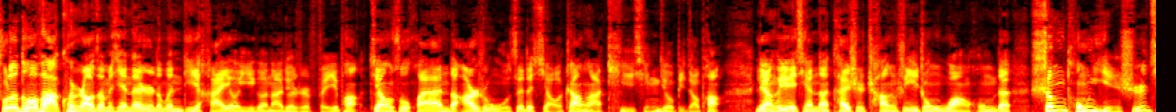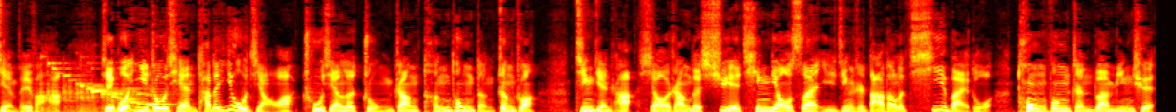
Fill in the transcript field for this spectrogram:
除了脱发困扰咱们现代人的问题，还有一个，那就是肥胖。江苏淮安的二十五岁的小张啊，体型就比较胖。两个月前呢，开始尝试一种网红的生酮饮食减肥法，结果一周前他的右脚啊出现了肿胀、疼痛等症状。经检查，小张的血清尿酸已经是达到了七百多，痛风诊断明确。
